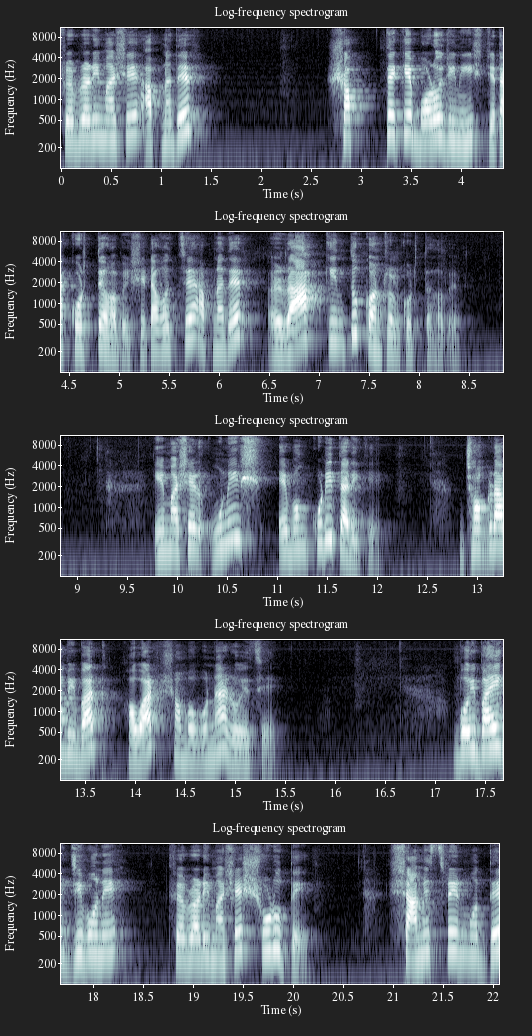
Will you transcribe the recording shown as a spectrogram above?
ফেব্রুয়ারি মাসে আপনাদের সব থেকে বড় জিনিস যেটা করতে হবে, সেটা হচ্ছে আপনাদের রাগ কিন্তু কন্ট্রোল করতে হবে। এ মাসের উনিশ এবং কুড়ি তারিখে ঝগড়া বিবাদ হওয়ার সম্ভাবনা রয়েছে। বৈবাহিক জীবনে ফেব্রুয়ারি মাসের শুরুতে স্বামী স্ত্রীর মধ্যে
